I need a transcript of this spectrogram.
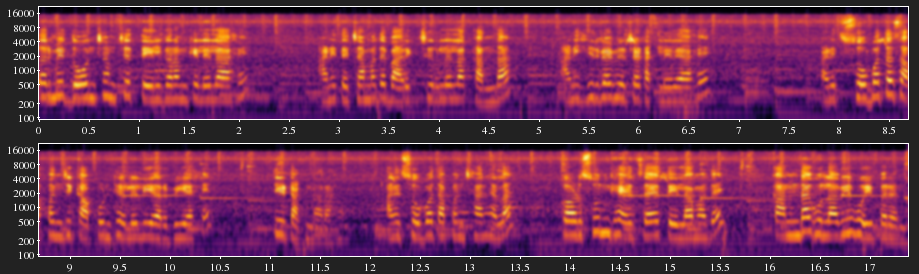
तर मी दोन चमचे तेल गरम केलेलं आहे आणि त्याच्यामध्ये बारीक चिरलेला कांदा आणि हिरव्या मिरच्या टाकलेल्या आहे. आणि सोबतच आपण जी कापून ठेवलेली अरबी आहे ती टाकणार आहोत. आणि सोबत आपण छान ह्याला कडसून घ्यायचं आहे तेलामध्ये. कांदा गुलाबी होईपर्यंत.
